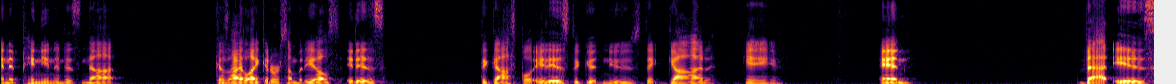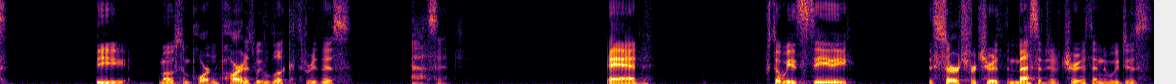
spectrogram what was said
an opinion, it is not because I like it or somebody else. It is the gospel, it is the good news that God gave. And that is the most important part as we look through this passage. And so we see the search for truth, the message of truth, and we just,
